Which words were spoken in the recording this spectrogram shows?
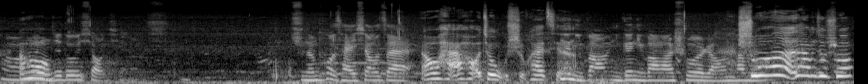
然后你这都是小钱，只能破财消灾。然后还好就五十块钱。那你爸，你跟你爸妈说了，然后他们说了，他们就说，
